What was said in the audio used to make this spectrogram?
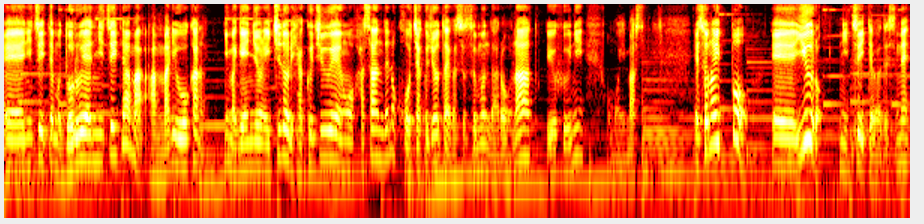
えー、についてもドル円についてはまああんまり動かない。今現状の1ドル110円を挟んでの膠着状態が進むんだろうなというふうに思います。えその一方、えー、ユーロについてはですね、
